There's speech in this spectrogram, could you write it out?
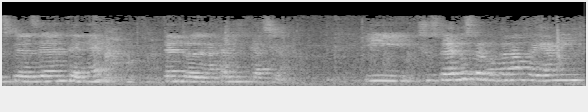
ustedes deben tener dentro de una calificación. Y si ustedes nos preguntan a Fer y a mí,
